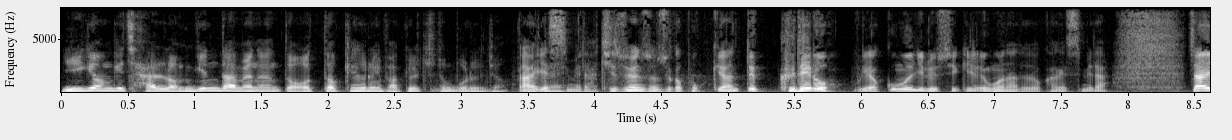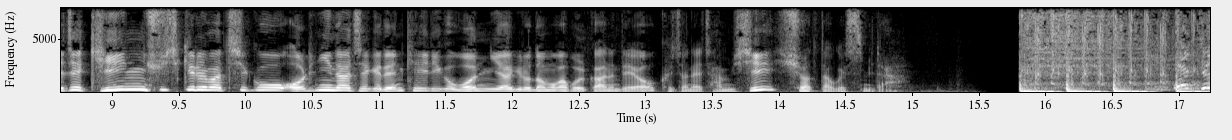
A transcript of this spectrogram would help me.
이 경기 잘 넘긴다면은 또 어떻게 흐름이 바뀔지 좀 모르죠. 알겠습니다. 네. 지소연 선수가 복귀한 뜻 그대로 우리가 꿈을 이룰 수 있길 응원하도록 하겠습니다. 자 이제 긴 휴식기를 마치고 어린이날 재개된 K리그 원 이야기로 넘어가 볼까 하는데요. 그 전에 잠시 쉬었다고 했습니다. 화이팅!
